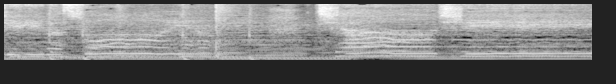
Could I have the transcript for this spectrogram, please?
放弃的所有交集。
